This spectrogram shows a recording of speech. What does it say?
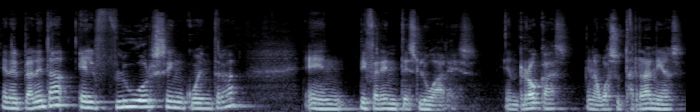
En el planeta el flúor se encuentra en diferentes lugares, en rocas, en aguas subterráneas.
